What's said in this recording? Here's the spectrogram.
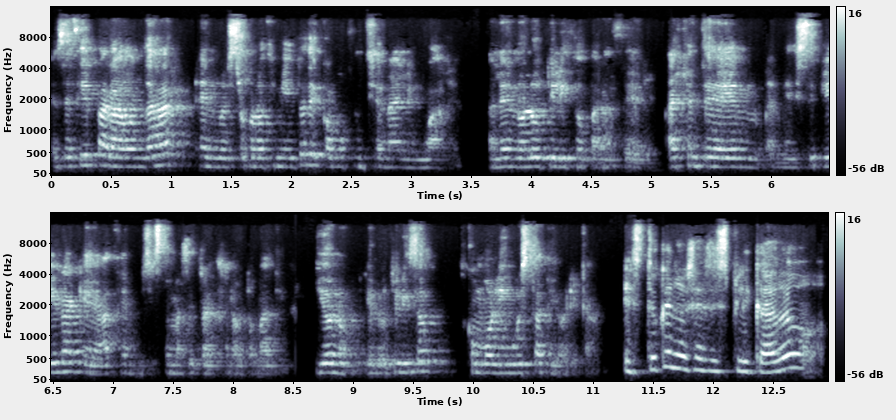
es decir, para ahondar en nuestro conocimiento de cómo funciona el lenguaje. No lo utilizo para hacer. Hay gente en, mi disciplina que hacen sistemas de traducción automática. Yo no, yo lo utilizo como lingüista teórica. Esto que nos has explicado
